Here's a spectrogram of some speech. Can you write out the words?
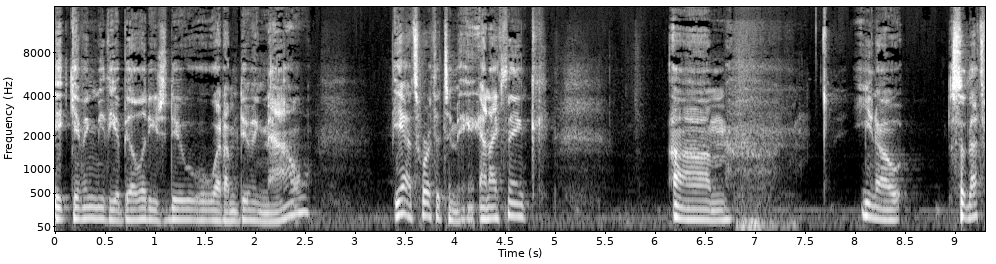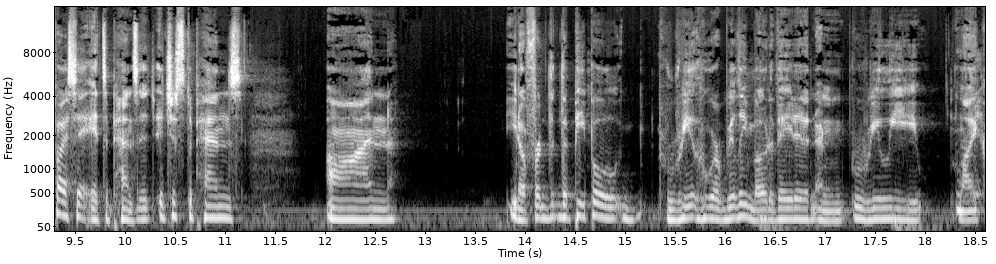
it giving me the ability to do what I'm doing now, yeah, it's worth it to me. And I think, um, you know, so that's why I say it depends. It, it just depends on, you know, for the, the people real who are really motivated and really like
